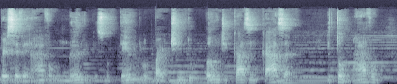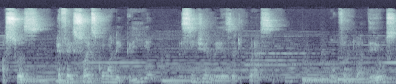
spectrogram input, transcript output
perseveravam unânimes no templo, partindo o pão de casa em casa e tomavam as suas refeições com alegria e singeleza de coração, louvando a Deus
